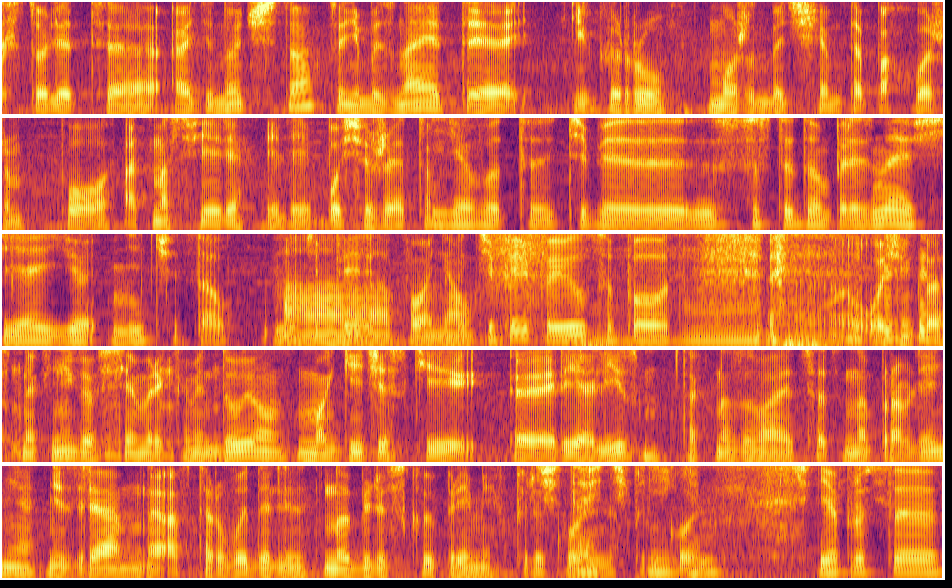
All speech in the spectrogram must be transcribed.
«Сто лет э, одиночества». Кто-нибудь знает э, игру, может быть, чем-то похожим по атмосфере или по сюжету? Я вот э, тебе со стыдом признаюсь, я ее не читал. Но а, теперь, понял. Теперь появился повод. Очень классная книга, всем рекомендую. Магический реализм, так называется это направление. Не зря автору выдали Нобелевскую премию. Прикольно, Читайте прикольно. Книги. Я просто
